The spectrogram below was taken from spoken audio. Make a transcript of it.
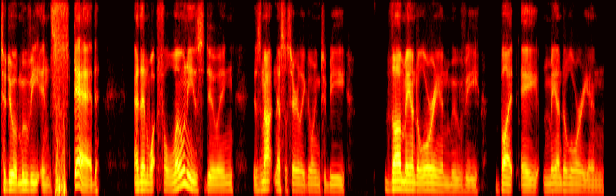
to do a movie instead. And then what Filoni's doing is not necessarily going to be the Mandalorian movie, but a Mandalorian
